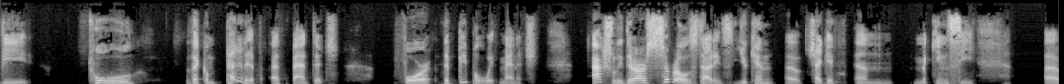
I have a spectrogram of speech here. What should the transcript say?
the tool, the competitive advantage for the people we manage. Actually, there are several studies. You can uh, check it in McKinsey. Uh,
